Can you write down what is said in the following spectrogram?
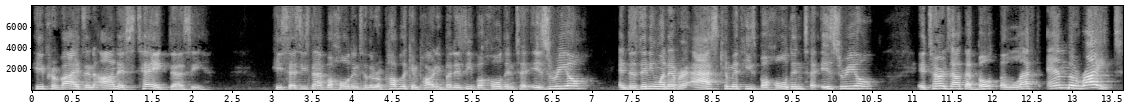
he provides an honest take, does he? He says he's not beholden to the Republican Party, but is he beholden to Israel? And does anyone ever ask him if he's beholden to Israel? It turns out that both the left and the right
